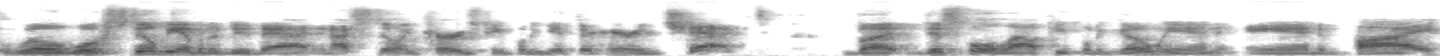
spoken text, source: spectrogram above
we'll we'll still be able to do that, and I still encourage people to get their hearing checked but this will allow people to go in and buy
